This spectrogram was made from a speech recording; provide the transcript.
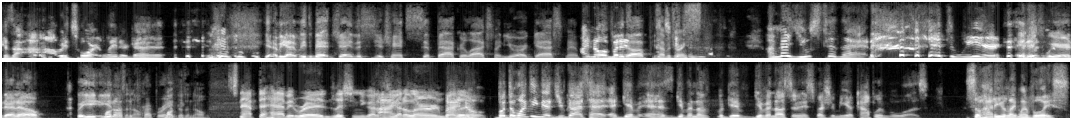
Because I, I, I'll retort later. Go ahead. Yeah, I mean, I mean, man, Jay, this is your chance to sit back, relax, man. You're our guest, man. I know, but feet it- up. Have a drink. I'm not used to that. it's weird. It is weird, I know, but you, you Mark don't have doesn't to know. prep or Mark doesn't know. Snap the habit, Red. Listen, you gotta I- you gotta learn, brother. I know, but the one thing that you guys had, had given has given us give, given us, and especially me, a compliment was. So, how do you like my voice?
